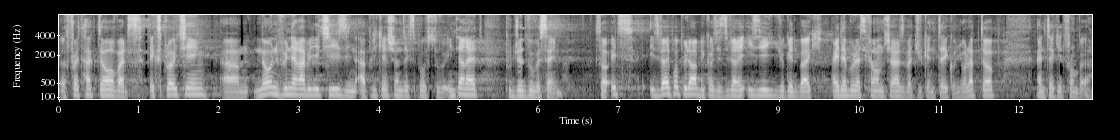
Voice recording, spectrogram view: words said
a threat actor that's exploiting um, known vulnerabilities in applications exposed to the internet to just do the same. So it's, it's very popular because it's very easy. You get back AWS credentials that you can take on your laptop and take it from there.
